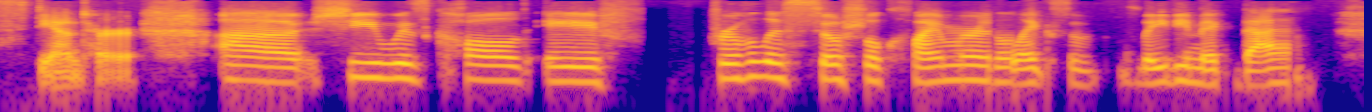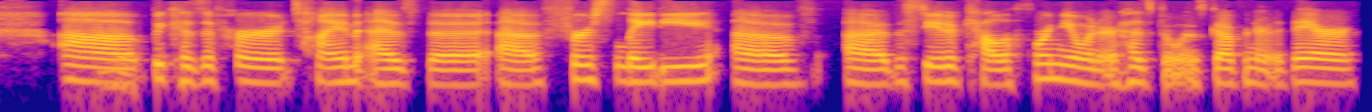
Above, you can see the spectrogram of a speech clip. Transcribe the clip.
stand her. Uh, she was called a frivolous social climber, the likes of Lady Macbeth uh, because of her time as the uh, first lady of uh, the state of California when her husband was governor there.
